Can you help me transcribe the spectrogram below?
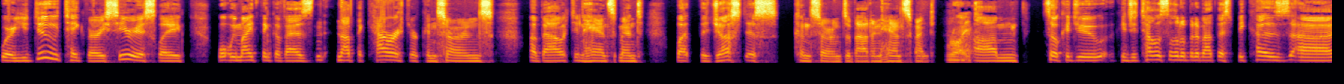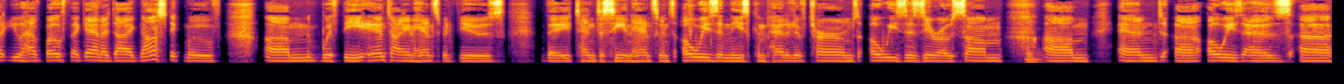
where you do take very seriously what we might think of as not the character concerns about enhancement, but the justice concerns about enhancement. Right. Um, so could you could you tell us a little bit about this because uh, you have both again a diagnostic move um, with the anti-enhancement views. They tend to see enhancements always in these competitive terms, always a zero sum, mm-hmm. um, and uh, always as uh,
